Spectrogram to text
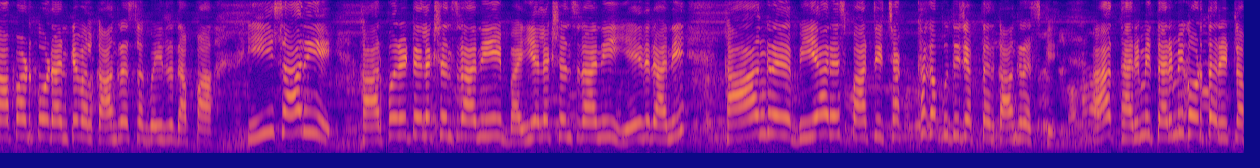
కాపాడుకోవడానికే వాళ్ళు కాంగ్రెస్లోకి పోయింది తప్ప ఈసారి కార్పొరేట్ ఎలక్షన్స్ రాని బై ఎలక్షన్స్ రాని ఏది రాని కాంగ్రెస్ బీఆర్ఎస్ పార్టీ చక్కగా బుద్ధి చెప్తుంది కాంగ్రెస్కి. తరిమి తరిమి కొడతారు ఇట్లా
